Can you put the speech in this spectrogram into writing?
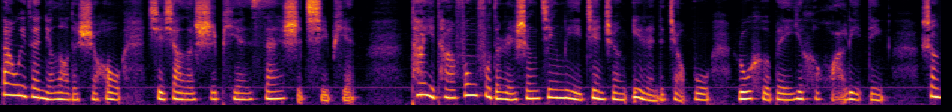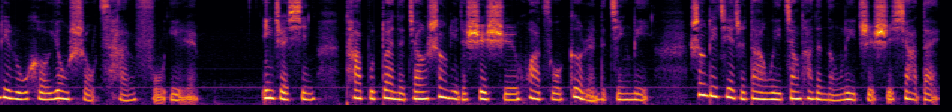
大卫在年老的时候写下了诗篇三十七篇，他以他丰富的人生经历见证一人的脚步如何被耶和华立定，上帝如何用手搀扶一人。因着信，他不断的将上帝的事实化作个人的经历。上帝借着大卫，将他的能力指示下代，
